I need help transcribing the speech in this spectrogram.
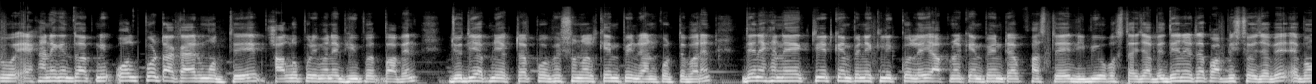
তো এখানে কিন্তু আপনি অল্প টাকার মধ্যে ভালো পরিমাণে ভিউ পাবেন যদি আপনি একটা প্রফেশনাল ক্যাম্পেইন রান করতে পারেন। দেন এখানে ক্রিয়েট ক্যাম্পেইনে ক্লিক করলেই আপনার ক্যাম্পেইনটা ফার্স্টে রিভিউ অবস্থায় যাবে। দেন এটা পাবলিশ হয়ে যাবে এবং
